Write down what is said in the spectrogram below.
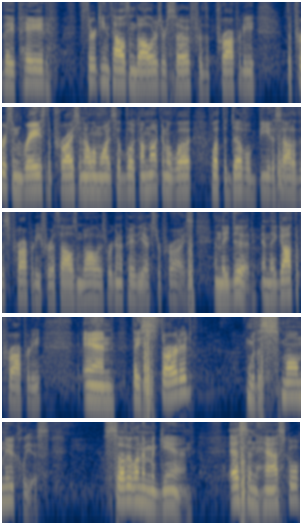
They paid $13,000 or so for the property. The person raised the price, and Ellen White said, Look, I'm not going to let, let the devil beat us out of this property for $1,000. We're going to pay the extra price. And they did. And they got the property. And they started with a small nucleus. Sutherland and Magan. S.N. Haskell,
